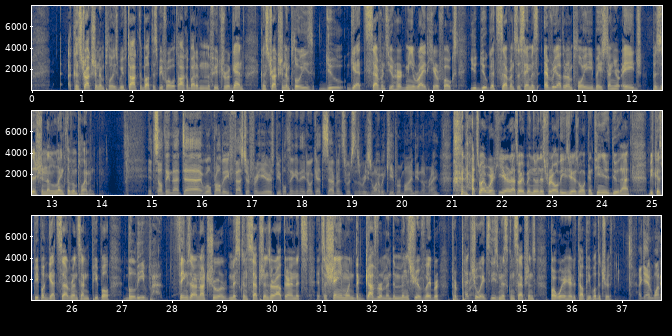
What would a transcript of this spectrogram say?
uh, construction employees. We've talked about this before. We'll talk about it in the future again. Construction employees do get severance. You heard me right here, folks. You do get severance the same as every other employee based on your age, position, and length of employment. It's something that uh, will probably fester for years. People thinking they don't get severance, which is the reason why we keep reminding them, right? That's why we're here. That's why we've been doing this for all these years. We'll continue to do that because people get severance and people believe things that are not true or misconceptions are out there and it's it's a shame when the government the ministry of labor perpetuates right. these misconceptions but we're here to tell people the truth Again, 1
